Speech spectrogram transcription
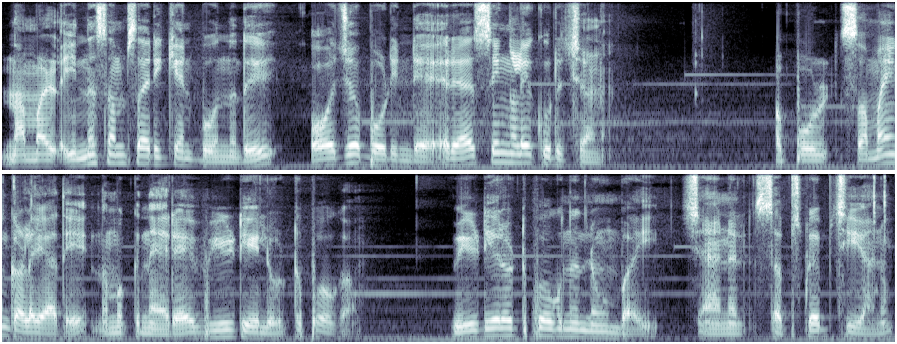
നമ്മൾ ഇന്ന് സംസാരിക്കാൻ പോകുന്നത് ഓജോ ബോർഡിന്റെ രഹസ്യങ്ങളെക്കുറിച്ചാണ്. അപ്പോൾ സമയം കളയാതെ നമുക്ക് നേരെ വീഡിയോയിലോട്ട് പോകാം. വീഡിയോയിലോട്ട് പോകുന്നതിന് മുമ്പായി ചാനൽ സബ്സ്ക്രൈബ് ചെയ്യാനും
